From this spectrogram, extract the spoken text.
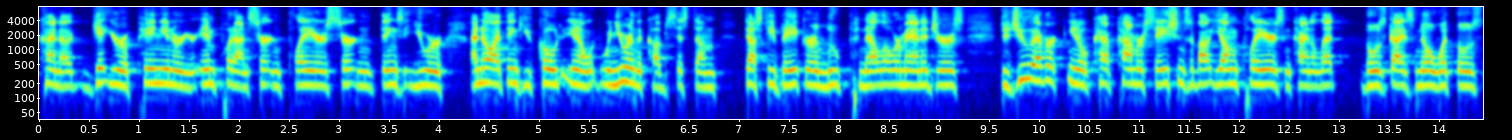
kind of get your opinion or your input on certain players, certain things that you were. I know, I think you code, you know, when you were in the Cubs system, Dusty Baker and Lou Piniella were managers. Did you ever, you know, have conversations about young players and kind of let those guys know what those,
